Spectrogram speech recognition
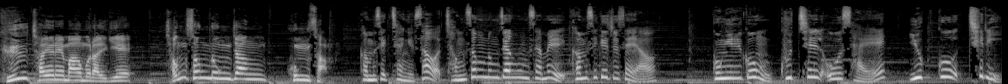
그 자연의 마음을 알기에 정성농장 홍삼. 검색창에서 정성농장 홍삼을 검색해주세요. 010-9754-6972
